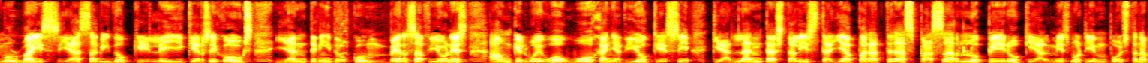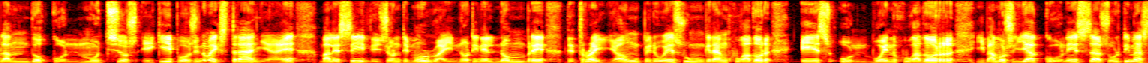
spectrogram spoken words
Murray. Se ha sabido que Lakers y Hawks ya han tenido conversaciones, aunque luego Woj añadió que sí, que Atlanta está lista ya para traspasarlo, pero que al mismo tiempo están hablando con muchos equipos. Y no me extraña, ¿eh? Vale, sí, Dijon Murray no tiene el nombre de Trey Young, pero es un gran jugador, es un buen jugador. Y vamos ya con esas últimas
